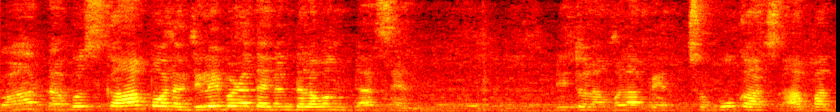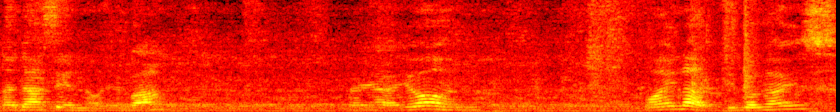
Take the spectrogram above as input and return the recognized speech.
Diba? Tapos kahapon, nag-deliver na tayo ng dalawang dozen. Dito lang malapit. So, bukas, apat na dozen. O, diba? Kaya, yon Why not? Diba, guys?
